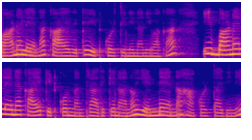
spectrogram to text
ಬಾಣಲೆಯನ್ನು ಕಾಯೋದಕ್ಕೆ ಇಟ್ಕೊಳ್ತೀನಿ ನಾನು ಇವಾಗ. ಈ ಬಾಣಲೆಯನ್ನು ಕಾಯಕ್ಕೆ ಇಟ್ಕೊಂಡ ನಂತರ ಅದಕ್ಕೆ ನಾನು ಎಣ್ಣೆಯನ್ನು ಹಾಕ್ಕೊಳ್ತಾ ಇದ್ದೀನಿ.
